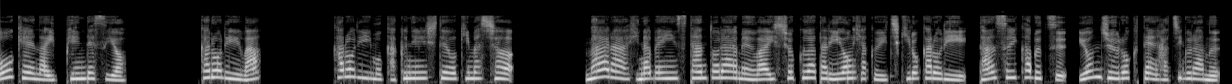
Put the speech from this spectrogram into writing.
OK な一品ですよ。カロリーは？カロリーも確認しておきましょう。マーラー火鍋インスタントラーメンは1食あたり401キロカロリー、炭水化物 46.8g、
